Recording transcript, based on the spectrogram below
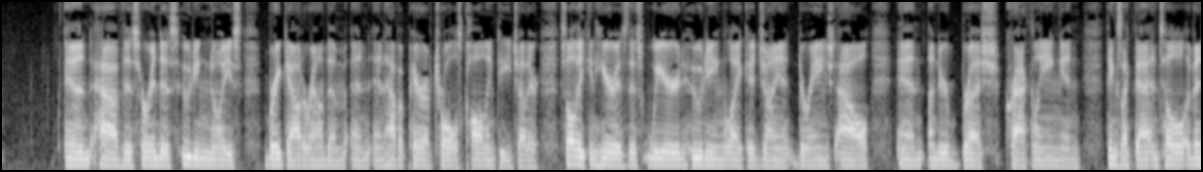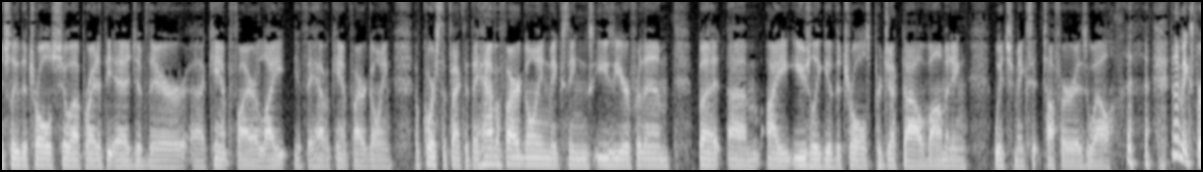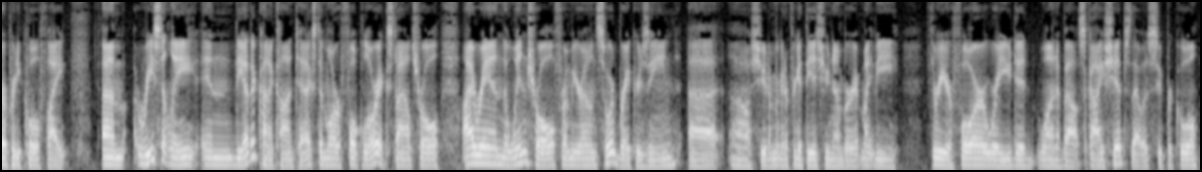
and have this horrendous hooting noise break out around them and, and have a pair of trolls calling to each other. So all they can hear is this weird hooting like a giant deranged owl and underbrush crackling and things like that until eventually the trolls show up right at the edge of their uh, campfire light if they have a campfire going. Of course, the fact that they have a fire going makes things easier for them, but um, I usually give the trolls projectile vomiting, which makes it tougher as well. and it makes for a pretty cool fight. Um, recently, in the other kind of context, a more folkloric style troll, I ran the Wind Troll from your own Swordbreaker zine. Uh, oh, shoot, I'm going to forget the issue number. It might be three or four where you did one about sky ships. That was super cool.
